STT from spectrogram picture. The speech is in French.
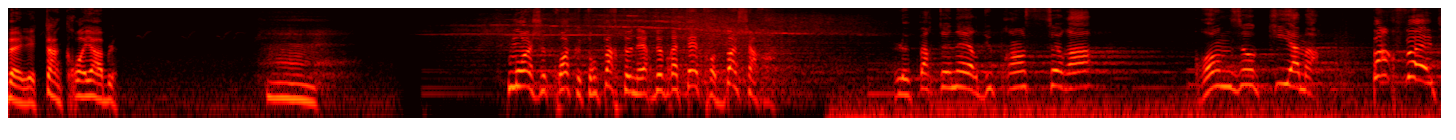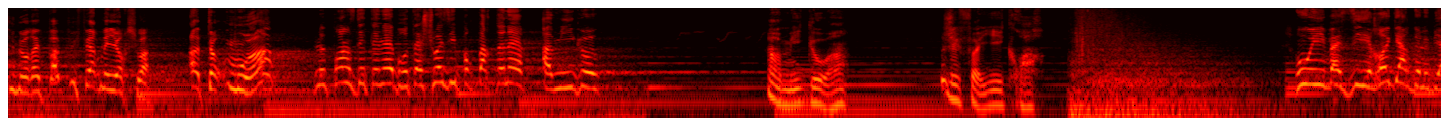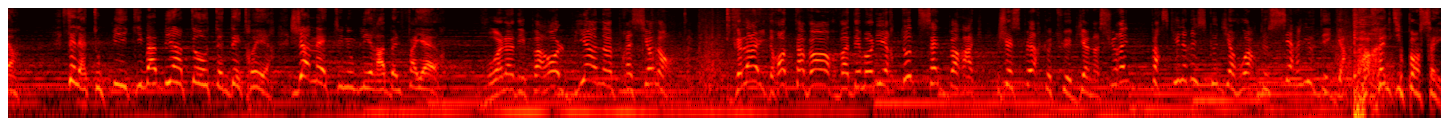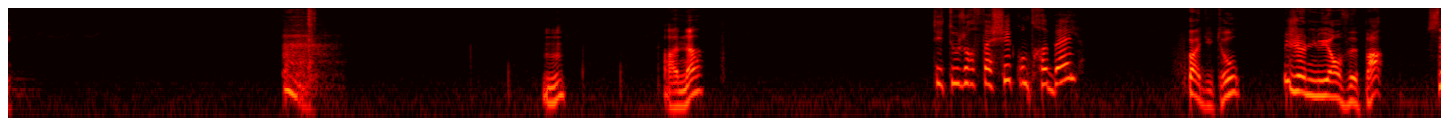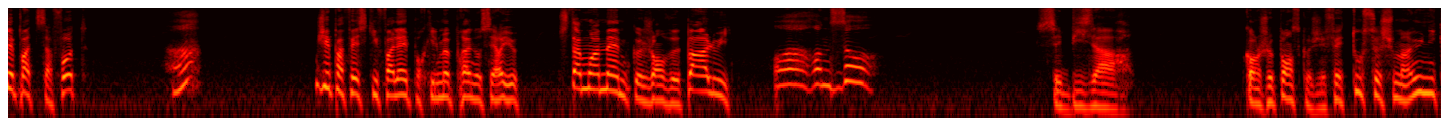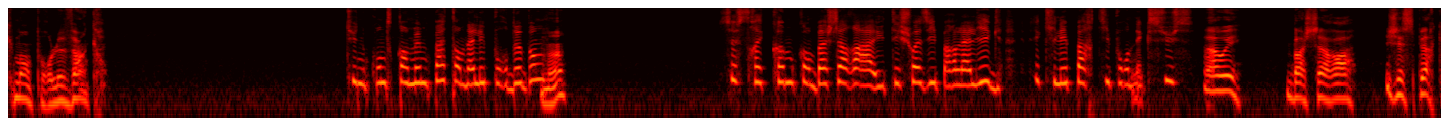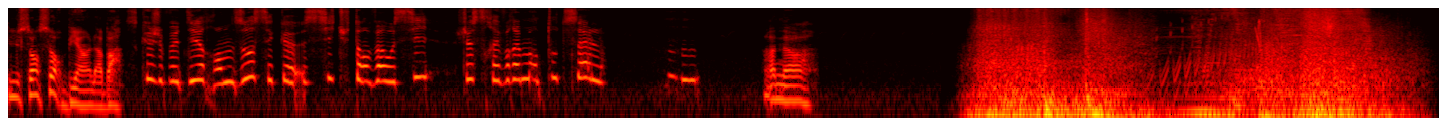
Belle est incroyable. Hmm. Moi, je crois que ton partenaire devrait être Bachara. Le partenaire du prince sera... Ronzo Kiyama. Parfait Tu n'aurais pas pu faire meilleur choix. Attends, moi? Le prince des ténèbres t'a choisi pour partenaire, amigo. Amigo, hein? J'ai failli y croire. Oui, vas-y, regarde-le bien. C'est la toupie qui va bientôt te détruire. Jamais tu n'oublieras Bellfire. Voilà des paroles bien impressionnantes. Glide Roctavor va démolir toute cette baraque. J'espère que tu es bien assuré, parce qu'il risque d'y avoir de sérieux dégâts. Arrête d'y penser Hmm Anna? T'es toujours fâché contre Belle? Pas du tout. Je ne lui en veux pas. C'est pas de sa faute. Hein? J'ai pas fait ce qu'il fallait pour qu'il me prenne au sérieux. C'est à moi-même que j'en veux, pas à lui. Oh, Ronzo C'est bizarre. Quand je pense que j'ai fait tout ce chemin uniquement pour le vaincre. Tu ne comptes quand même pas t'en aller pour de bon? Hein? Ce serait comme quand Bachara a été choisi par la Ligue et qu'il est parti pour Nexus. Ah oui, Bachara. J'espère qu'il s'en sort bien là-bas. Ce que je veux dire, Ronzo, c'est que si tu t'en vas aussi, je serai vraiment toute seule. Anna,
